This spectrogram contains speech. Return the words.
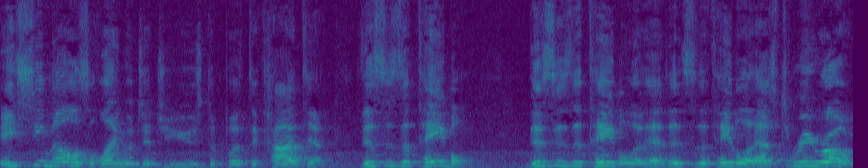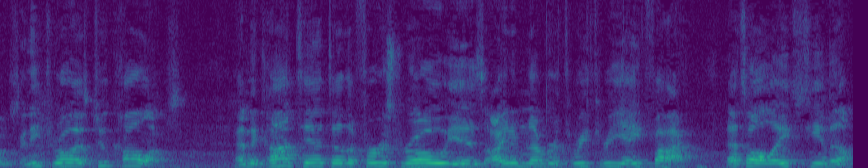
HTML is the language that you use to put the content. This is a table. This is the table. It this is the table that has three rows, and each row has two columns. And the content of the first row is item number 3385. That's all HTML.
